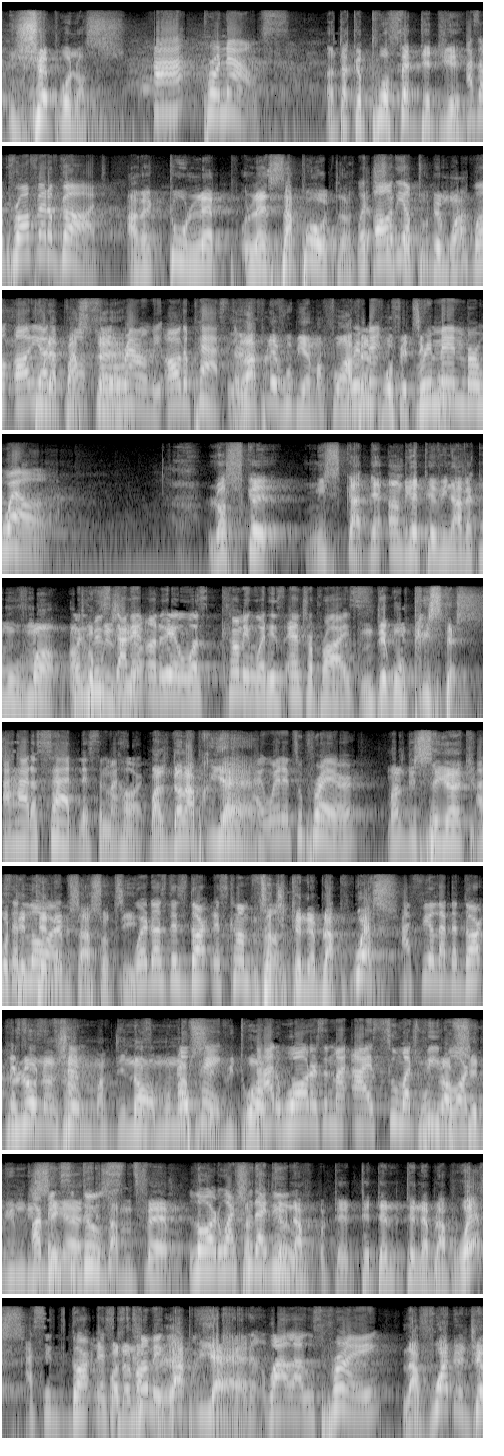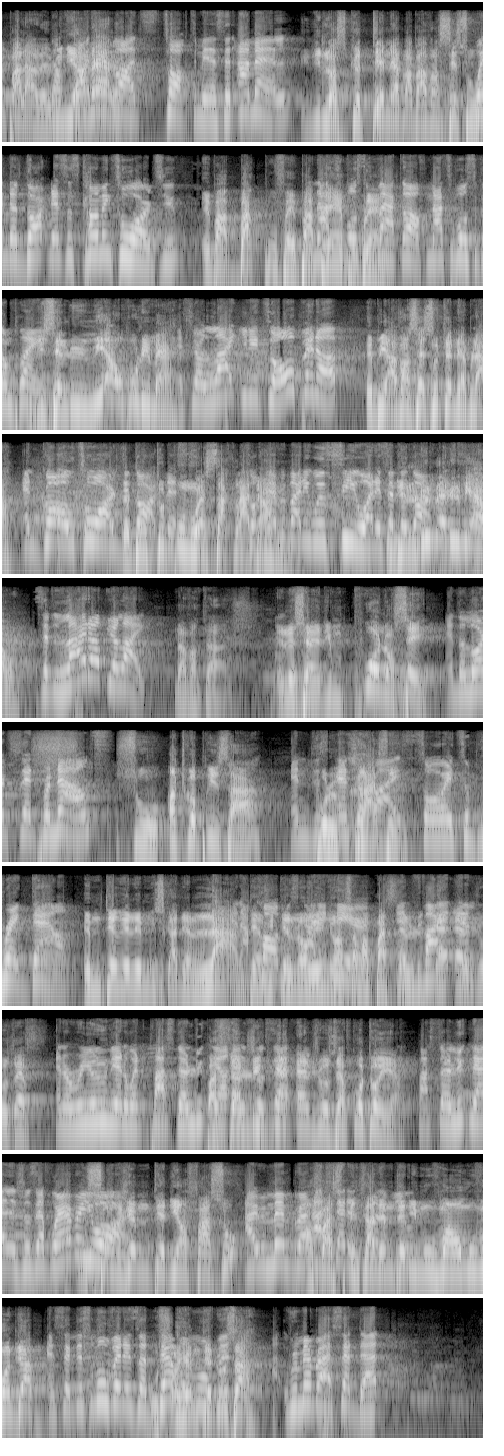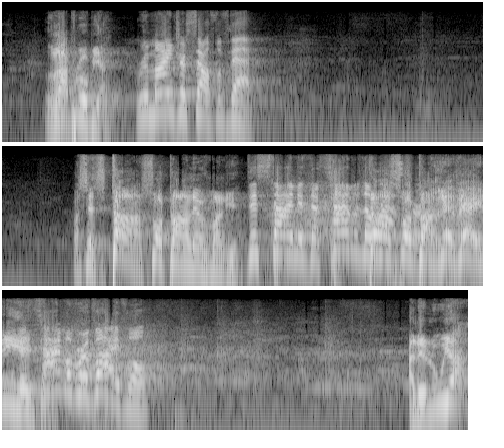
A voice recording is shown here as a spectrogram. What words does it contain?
Je prononce. I pronounce. En tant que prophète de Dieu, As a prophet of God, avec tous les, les apôtres qui sont the, autour de moi, well, all tous the les other apostles pasteurs. around me, all the pastors, Rappelez-vous bien, fais un appel Remem- prophétique. remember well, Lorsque Muscadet André te venu avec mouvement when entreprise, Muscadet Andre was coming with his enterprise, tristesse. I had a sadness in my heart. Dans la prière, I went into prayer. Mal dit Seigneur qui I côté said, Lord, ténèbres ça sorti. Where does this darkness come from? senti ténèbres là, ouest. I feel that the darkness is dans tight, m'a dit non, mon a opaque. I had waters in my eyes. Too much people are, séduit, me dit are being me seduced. Lord, what should I do? I see darkness is coming. And while I was praying, La voix de Dieu parle avec The lui. Il dit voice of Amen. God talked to me and said, Amel, Il dit lorsque ténèbres va avancer sous when the darkness is coming towards you, et pas back pour faire, pas you're not plein pour supposed to back off, not supposed to Il complain. dit c'est lumière pour lui-même. It's your light you need to open up Et puis avancer sous ténèbres là. and go towards Et the pour tout le monde, darkness. sac So là-dedans. everybody will see what is Il in dit the lumière, darkness. lumière. He said, light up your light. Davantage. Et le Seigneur dit me prononcer And the Lord said, pronounce sous entreprise ça and this enterprise so it to break down. Et me terrer les muscadins là, And I called Muscadin here, ensemble invite L. Joseph. And a reunion with Pastor Luc and Luc Joseph. L. Joseph Kotoya. Pastor Luc and Joseph, wherever you are. je me t'ai dit en face ou, I remember I said in front of me t'ai dit you mouvement, un mouvement diable. and said this movement is a devil songez me dire movement. Remember I said that. Rappelez bien. Remind yourself of that. Parce que c'est temps, son temps enlèvement lié. This time is the time of the Temps, son temps rapture. réveil lié. The time of revival. Alléluia.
